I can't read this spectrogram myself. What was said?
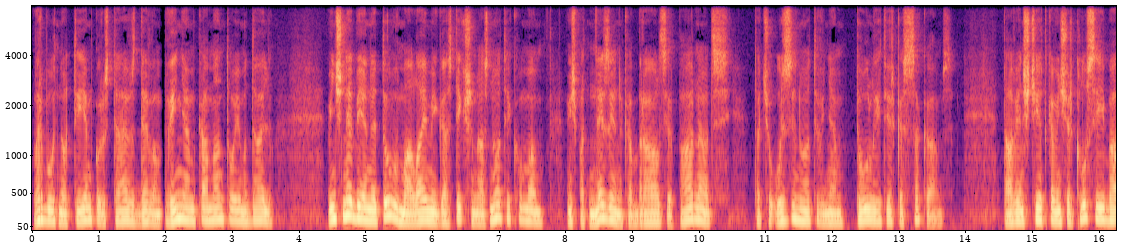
varbūt no tiem, kurus tēvs devam viņam kā mantojuma daļu, Viņš nebija ne tuvumā laimīgās tikšanās notikumam, viņš pat nezina, ka brālis ir pārnācis, taču uzzinot viņam, tūlīt ir kas sakāms. Tā vien šķiet, ka viņš ir klusībā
